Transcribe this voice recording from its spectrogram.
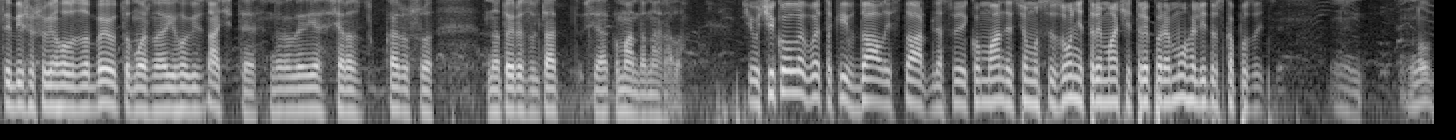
тим більше, що він гол забив, то можна його відзначити. Ну, Але я ще раз кажу, що на той результат вся команда награла. Чи очікували ви такий вдалий старт для своєї команди в цьому сезоні? Три матчі, три перемоги, лідерська позиція. Ну,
